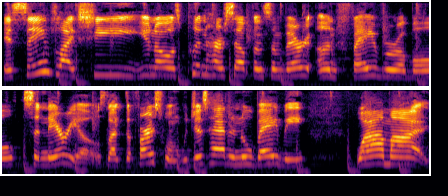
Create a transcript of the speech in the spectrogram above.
It seems like she, you know, is putting herself in some very unfavorable scenarios. Like the first one, we just had a new baby. Why am I?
